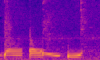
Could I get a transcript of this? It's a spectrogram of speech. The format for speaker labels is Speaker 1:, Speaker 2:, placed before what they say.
Speaker 1: Bye.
